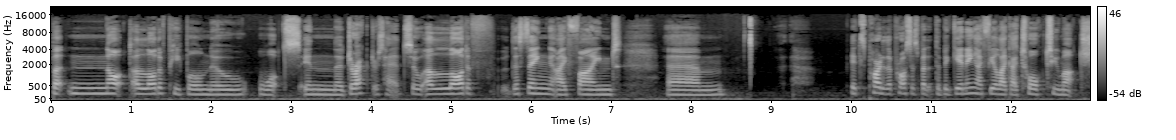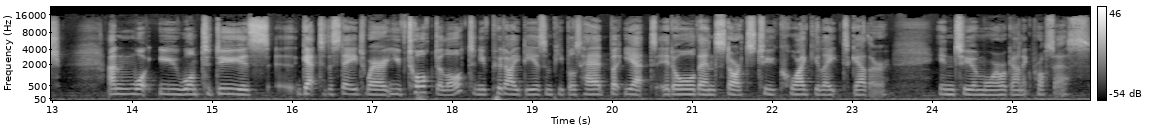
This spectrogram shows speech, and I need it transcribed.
but not a lot of people know what's in the director's head. So a lot of the thing I find um, it's part of the process, but at the beginning I feel like I talk too much. And what you want to do is get to the stage where you've talked a lot and you've put ideas in people's head, but yet it all then starts to coagulate together into a more organic process.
